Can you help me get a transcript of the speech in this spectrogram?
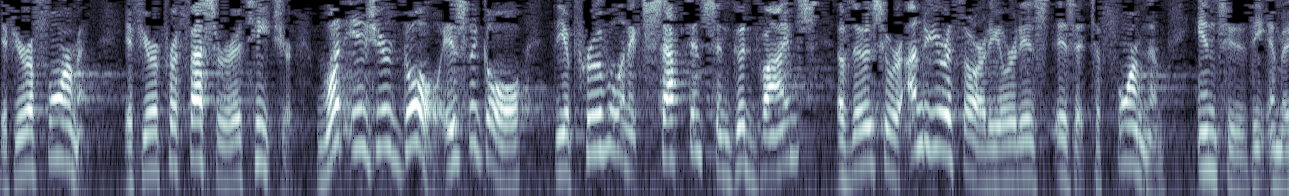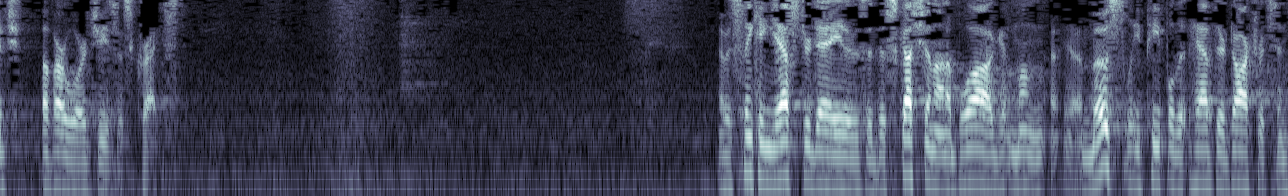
if you're a foreman, if you're a professor or a teacher, what is your goal? Is the goal the approval and acceptance and good vibes of those who are under your authority, or it is, is it to form them into the image of our Lord Jesus Christ? I was thinking yesterday, there was a discussion on a blog among uh, mostly people that have their doctorates and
